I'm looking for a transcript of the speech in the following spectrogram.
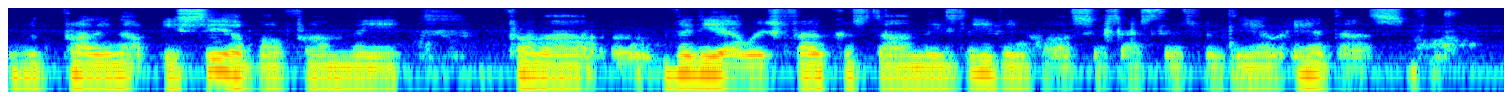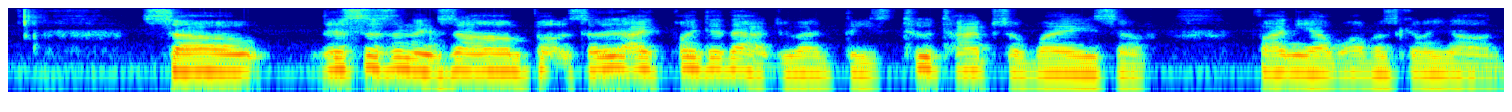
It would probably not be seeable from the from a video which focused on these leading horses, as this video here does. So this is an example. So I pointed out you had these two types of ways of finding out what was going on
